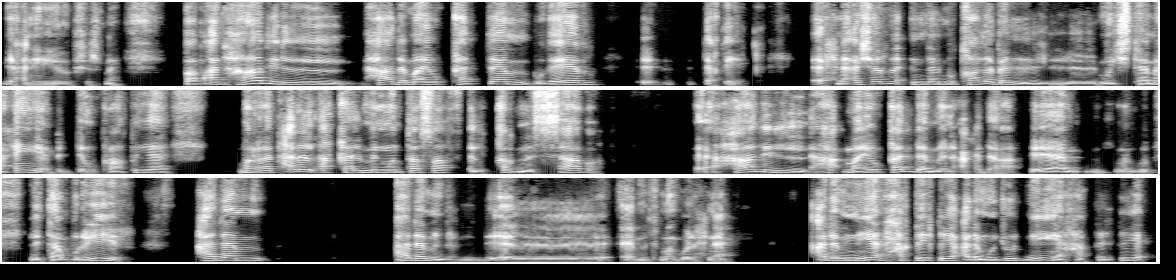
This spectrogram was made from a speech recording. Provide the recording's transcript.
يعني شو اسمه. طبعا هذه هذا ما يقدم غير دقيق. إحنا أشرنا أن المطالبة المجتمعية بالديمقراطية مرت على الأقل من منتصف القرن السابق. هذه ما يقدم من اعذار هي لتبرير عدم عدم مثل ما نقول إحنا عدم النيه الحقيقية عدم وجود نية حقيقية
